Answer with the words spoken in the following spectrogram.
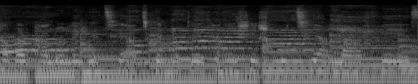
সবার ভালো লেগেছে। আজকের মতো এখানেই শেষ করছি। আল্লাহ হাফেজ।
